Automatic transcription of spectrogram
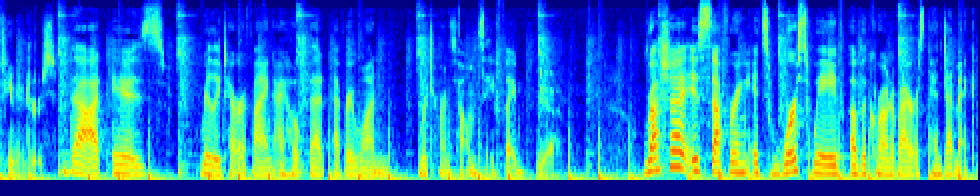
teenagers. That is really terrifying. I hope that everyone returns home safely. Yeah. Russia is suffering its worst wave of the coronavirus pandemic.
